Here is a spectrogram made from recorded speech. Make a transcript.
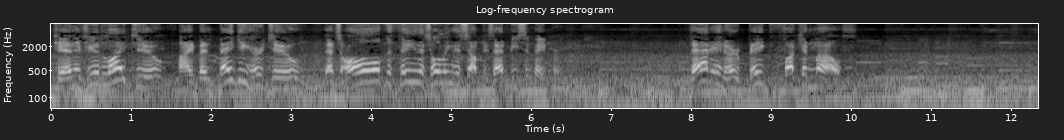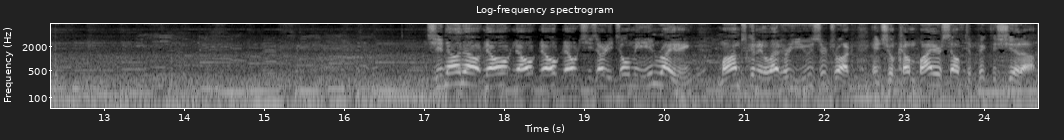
You can if you'd like to. I've been begging her to. That's all the thing that's holding this up is that piece of paper. That in her big fucking mouth. She, no, no, no, no, no, no. She's already told me in writing, mom's going to let her use her truck and she'll come by herself to pick the shit up.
